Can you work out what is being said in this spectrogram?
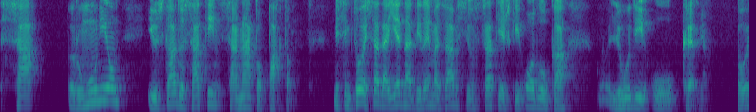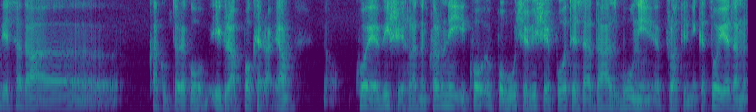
sa Rumunijom i u skladu sa tim sa NATO paktom. Mislim, to je sada jedna dilema, zavisi od strateških odluka ljudi u Kremlju. Ovdje sada, e, kako bi to rekao, igra pokera, ja? ko je više hladnokrvni i ko povuče više poteza da zbuni protivnika. To je jedan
